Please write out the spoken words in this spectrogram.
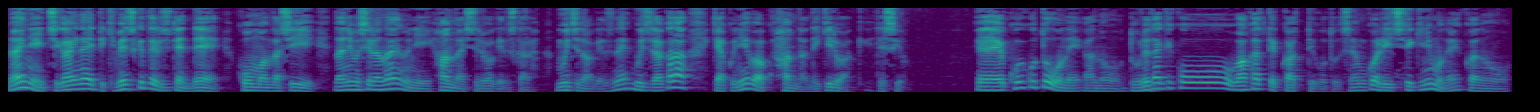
何々に違いないって決めつけてる時点で高慢だし、何も知らないのに判断してるわけですから、無知なわけですね。無知だから逆に言えば判断できるわけですよ。えー、こういうことをね、あの、どれだけこう、分かっていくかっていうことですね。これは理知的にもね、あの、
